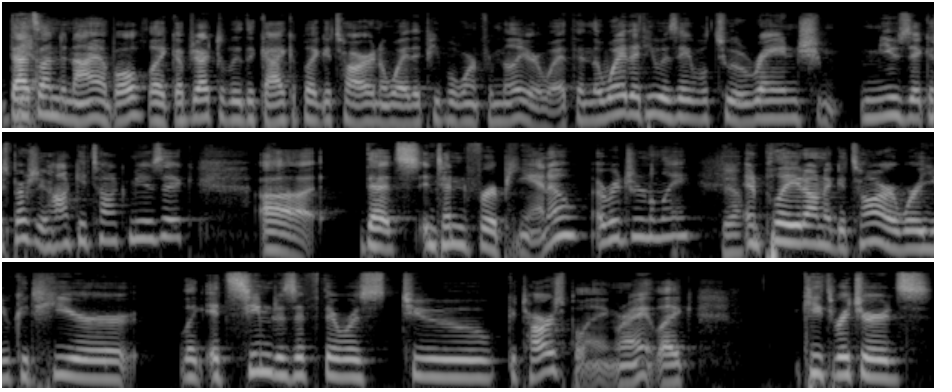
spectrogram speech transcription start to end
That's Yeah. undeniable. Like objectively, the guy could play guitar in a way that people weren't familiar with, and the way that he was able to arrange music, especially honky tonk music, uh, that's intended for a piano originally, Yeah. and play it on a guitar where you could hear like it seemed as if there was two guitars playing, right? Like Keith Richards,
